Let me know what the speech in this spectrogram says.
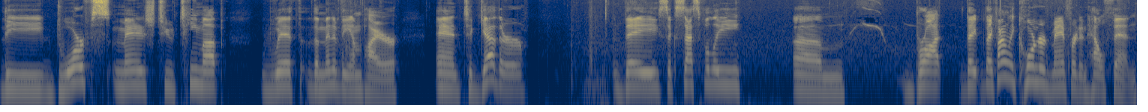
the dwarfs managed to team up with the men of the Empire, and together they successfully um, brought they they finally cornered Manfred and Hel Fenn,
